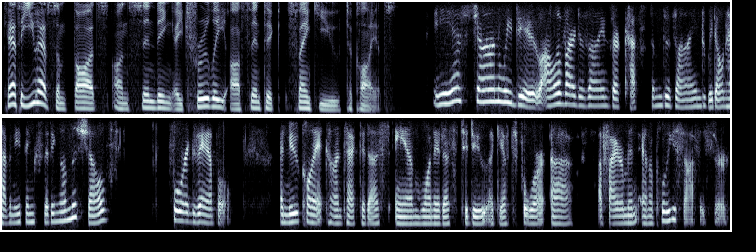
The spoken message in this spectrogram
Kathy, you have some thoughts on sending a truly authentic thank you to clients. Yes, John, we do. All of our designs are custom designed. We don't have anything sitting on the shelf. For example, a new client contacted us and wanted us to do a gift for uh, a fireman and a police officer.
